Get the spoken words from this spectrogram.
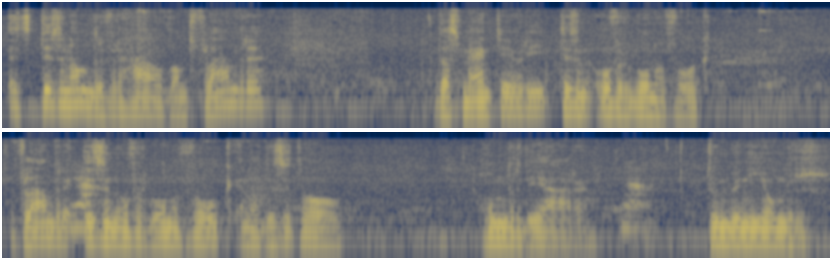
Het, het is een ander verhaal, want Vlaanderen, dat is mijn theorie, het is een overwonnen volk. Vlaanderen Ja. is een overwonnen volk en dat is het al honderden jaren. Ja. Toen we niet onder,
